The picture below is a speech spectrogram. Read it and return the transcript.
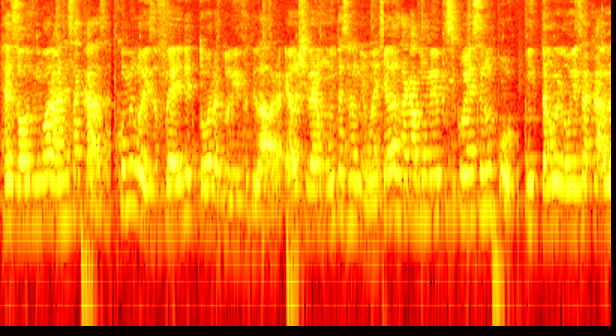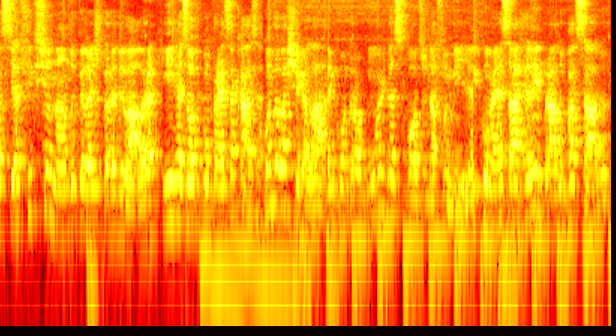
resolve morar nessa casa. Como Heloísa foi a editora do livro de Laura, elas tiveram muitas reuniões e elas acabam meio que se conhecendo um pouco. Então Heloísa acaba se aficionando pela história de Laura e resolve comprar essa casa. Quando ela chega lá, ela encontra algumas das fotos da família e começa a relembrar do passado,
